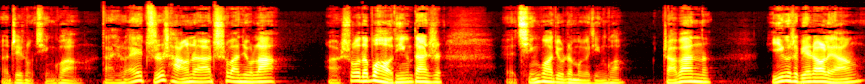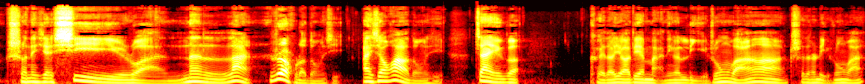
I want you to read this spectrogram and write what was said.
呃，这种情况，大家说，哎，直肠着吃完就拉啊，说的不好听，但是。呃情况就这么个情况，咋办呢？一个是别着凉，吃那些细软嫩烂、热乎的东西，爱消化的东西；再一个，可以到药店买那个理中丸啊，吃点理中丸。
